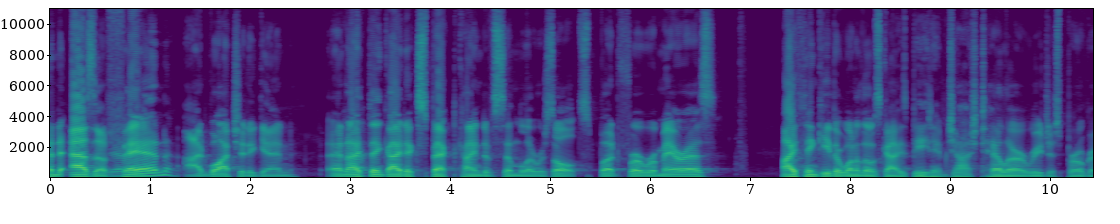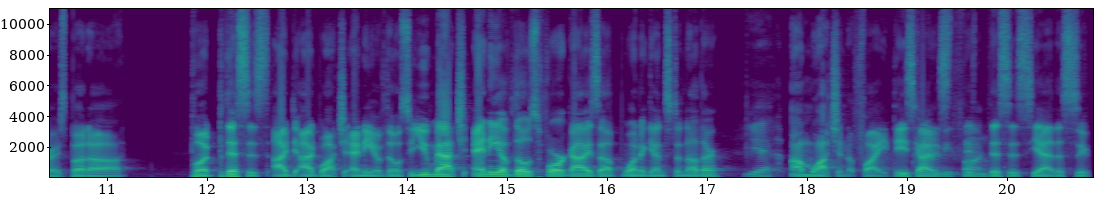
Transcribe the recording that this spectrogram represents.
And as a fan, I'd watch it again. And I think I'd expect kind of similar results. But for Ramirez, I think either one of those guys beat him, Josh Taylor or Regis Prograis. But uh, but this is I'd I'd watch any of those. So you match any of those four guys up one against another. Yeah. I'm watching the fight. These gonna guys, this, this is yeah, this is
